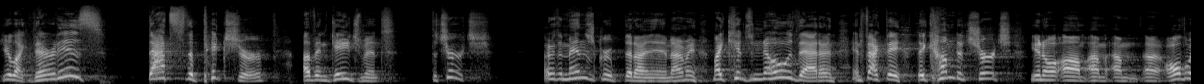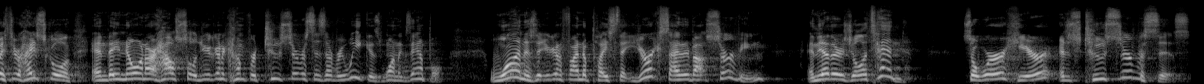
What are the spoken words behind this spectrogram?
you're like, there it is. That's the picture of engagement the church. Or the men's group that I'm in. I mean, my kids know that. And in fact, they, they come to church, you know, um, um, um, uh, all the way through high school, and they know in our household you're going to come for two services every week, is one example. One is that you're going to find a place that you're excited about serving, and the other is you'll attend. So we're here as two services.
